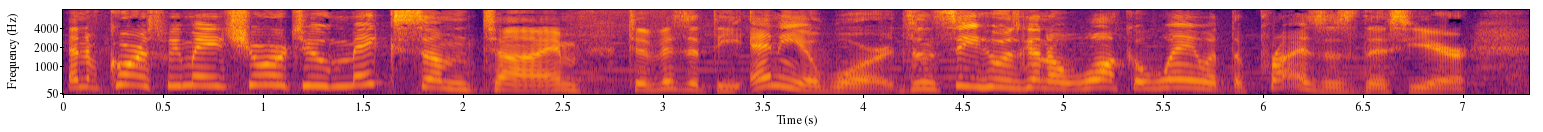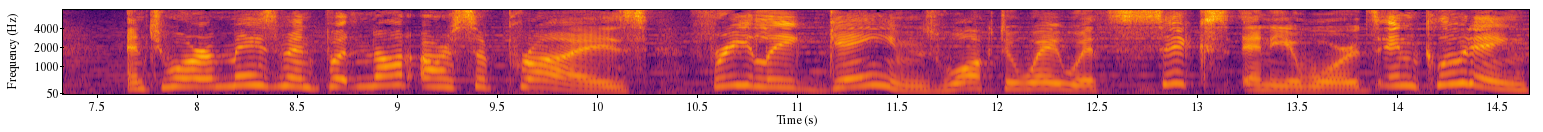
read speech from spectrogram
And of course, we made sure to make some time to visit the ENnie Awards and see who's going to walk away with the prizes this year. And to our amazement, but not our surprise, Free League Games walked away with six ENnie Awards, including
